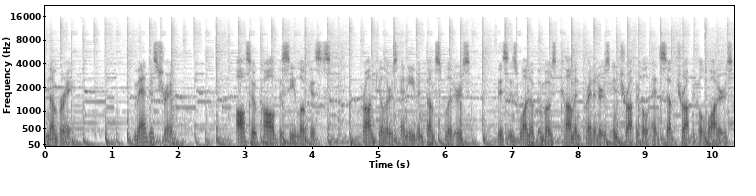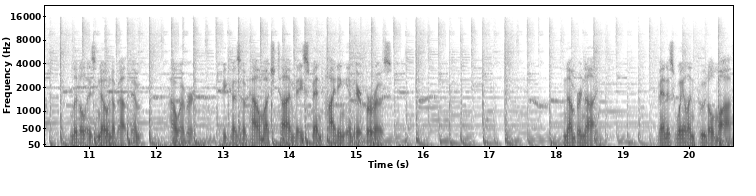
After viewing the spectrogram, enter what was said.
Number 8. Mantis shrimp. Also called the sea locusts, prawn killers and even thumb splitters, this is one of the most common predators in tropical and subtropical waters, little is known about them, however, because of how much time they spend hiding in their burrows. Number 9. Venezuelan poodle moth.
